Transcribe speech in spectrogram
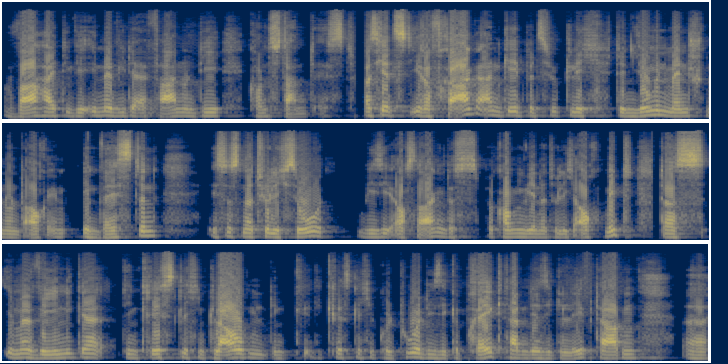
Wahrheit, die wir immer wieder erfahren und die konstant ist. Was jetzt Ihre Frage angeht bezüglich den jungen Menschen und auch im, im Westen, ist es natürlich so, wie Sie auch sagen, das bekommen wir natürlich auch mit, dass immer weniger den christlichen Glauben, den, die christliche Kultur, die sie geprägt hat, in der sie gelebt haben, äh,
